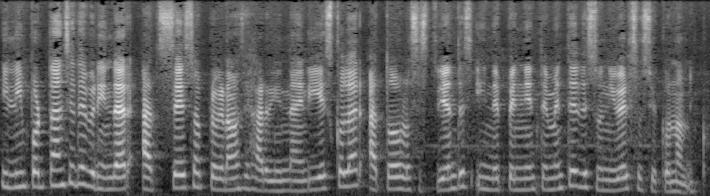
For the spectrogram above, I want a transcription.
y la importancia de brindar acceso a programas de jardinería escolar a todos los estudiantes independientemente de su nivel socioeconómico.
